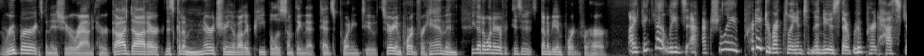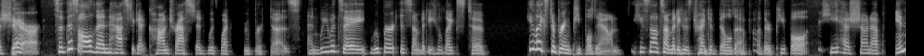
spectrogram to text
Rupert, it's been an issue around her goddaughter. This kind of nurturing of other people is something that Ted's pointing to. It's very important for him. And you got to wonder if is it going to be important for her? I think that leads actually pretty directly into the news that Rupert has to share. Yeah. So, this all then has to get contrasted with what Rupert does. And we would say Rupert is somebody who likes to he likes to bring people down. He's not somebody who's trying to build up other people. He has shown up in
